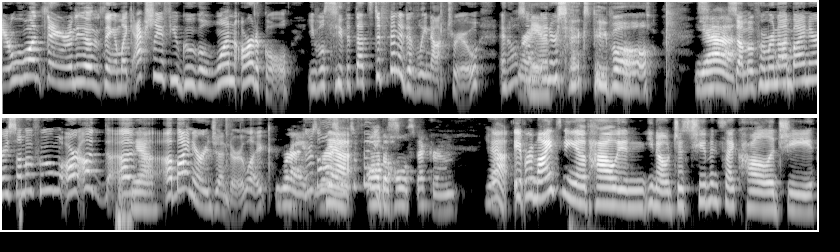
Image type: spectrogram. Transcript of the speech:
you're one thing or the other thing. I'm like, actually, if you Google one article, you will see that that's definitively not true. And also Right. Intersex people. yeah. Some of whom are non-binary, some of whom are a, a, Yeah. a binary gender. Like, right. there's all right. Sorts of things. All the whole spectrum. Yeah. It reminds me of how, in, you know, just human psychology,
